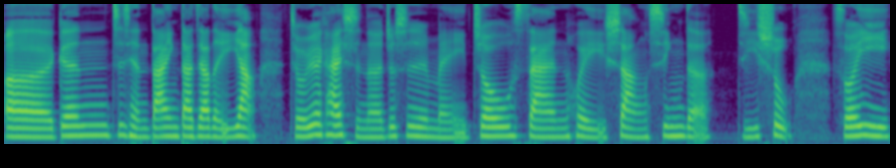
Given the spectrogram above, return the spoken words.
呃跟之前答应大家的一样，九月开始呢，就是每周三会上新的集数，所以。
